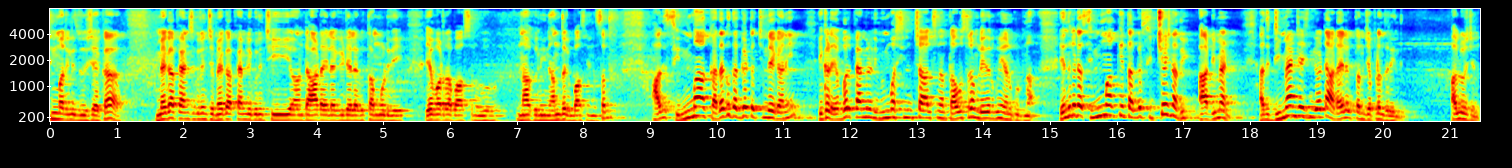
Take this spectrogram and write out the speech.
సినిమా రిలీజ్ చూశాక మెగా ఫ్యాన్స్ గురించి మెగా ఫ్యామిలీ గురించి అంటే ఆ డైలాగ్ ఈ డైలాగ్ తమ్ముడిది ఎవర్రా బాస్ నువ్వు? నాకు నేను అందరికి బాస్ నేను సార్ అది సినిమా కథకు తగ్గట్టు వచ్చిందే కానీ ఇక్కడ ఎవరి ఫ్యామిలీని విమర్శించాల్సినంత అవసరం లేదనుకుని నేను అనుకుంటున్నా. ఎందుకంటే ఆ సినిమాకి తగ్గట్టు సిచ్యువేషన్ అది ఆ డిమాండ్. అది డిమాండ్ చేసింది కాబట్టి ఆ డైలాగ్ తను చెప్పడం జరిగింది. అల్లు అర్జున్.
